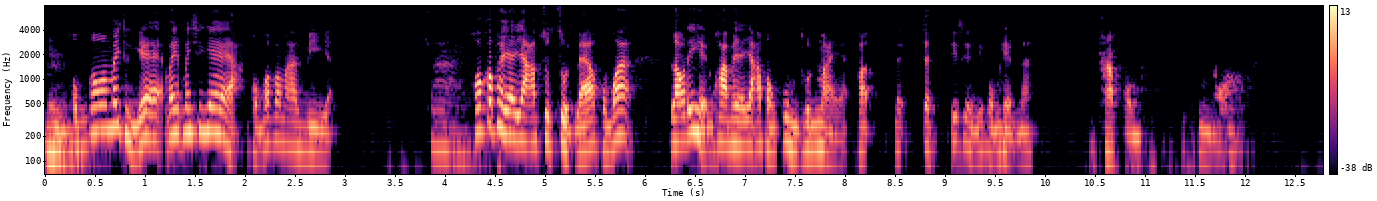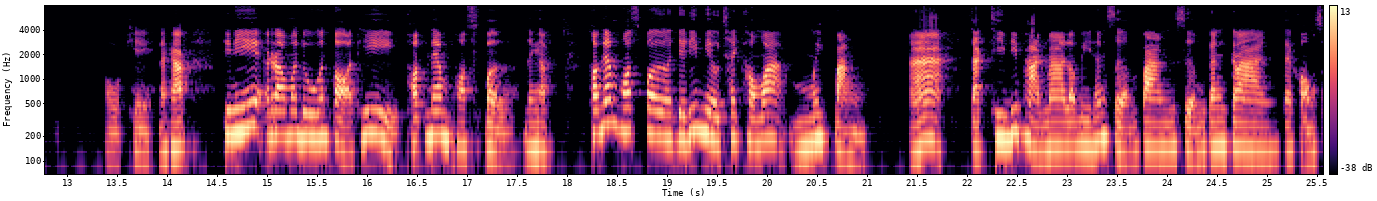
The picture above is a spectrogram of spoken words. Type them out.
อืมผมก็ไม่ถึงแย่ไม่ไม่ใช่แย่อะผมว่าประมาณ B อะใช่เพราะก็พยายามสุดๆแล้ว ผมว่าเราได้เห็นความพยายามของกลุ่มทุนใหม่อะเพราะ จะที่สิ่งที่ผมเห็นนะ ครับผมอืมก็โอเคนะครับ ทีนี้เรามาดูกันต่อที่ท็อตแนมฮอสเปอร์นะครับท็อตแนมฮอสเปอร์เดลี่เมลใช้คำว่าไม่ปังอ่าจากทีมที่ผ่านมาเรามีทั้งเสริมปังเสริมกลางๆ แต่ของส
